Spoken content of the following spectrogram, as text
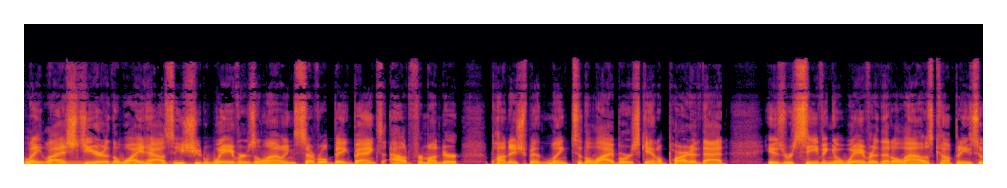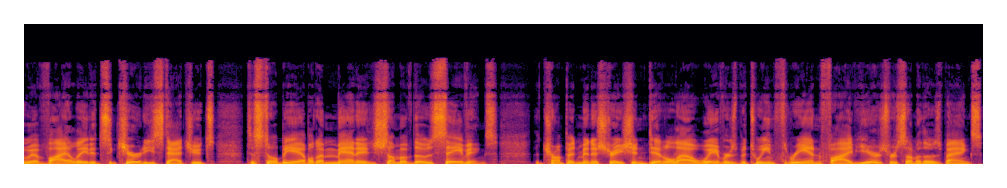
Late last year, the White House issued waivers allowing several big banks out from under punishment linked to the LIBOR scandal. Part of that is receiving a waiver that allows companies who have violated security statutes to still be able to manage some of those savings. The Trump administration did allow waivers between three and five years for some of those banks.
